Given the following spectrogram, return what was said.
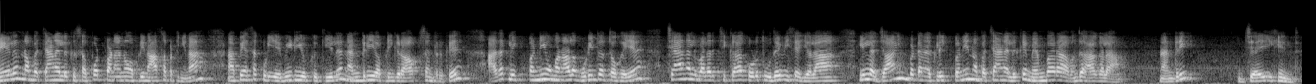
மேலும் நம்ம சேனலுக்கு சப்போர்ட் பண்ணணும் அப்படின்னு ஆசைப்பட்டீங்கன்னா நான் பேசக்கூடிய வீடியோக்கு கீழே நன்றி அப்படிங்கிற ஆப்ஷன் இருக்கு. அதை கிளிக் பண்ணி உங்களால் முடிந்த தொகையை சேனல் வளர்ச்சிக்காக கொடுத்து உதவி செய்யலாம். இல்லை ஜாயின் பட்டனை கிளிக் பண்ணி நம்ம சேனலுக்கு மெம்பராக வந்து ஆகலாம். நன்றி. ஜெய் ஹிந்த்.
